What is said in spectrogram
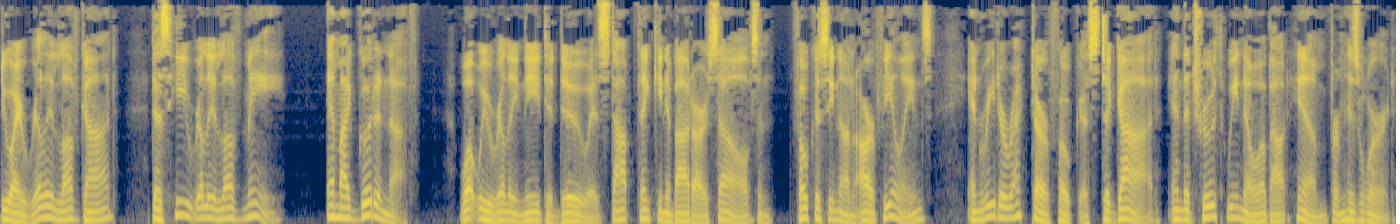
Do I really love God? Does He really love me? Am I good enough? What we really need to do is stop thinking about ourselves and focusing on our feelings and redirect our focus to God and the truth we know about Him from His Word.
